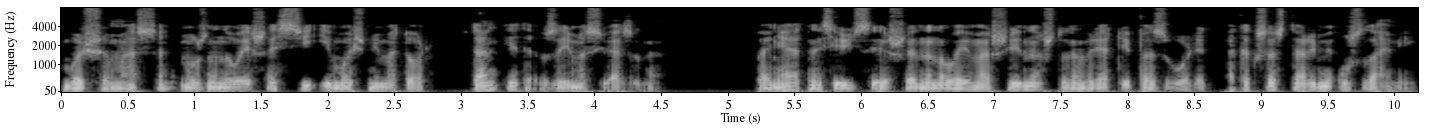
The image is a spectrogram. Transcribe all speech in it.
Больше масса, нужно новое шасси и мощный мотор. В танке это взаимосвязано. Понятно, сидеть совершенно новая машина, что нам вряд ли позволят. А как со старыми узлами?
